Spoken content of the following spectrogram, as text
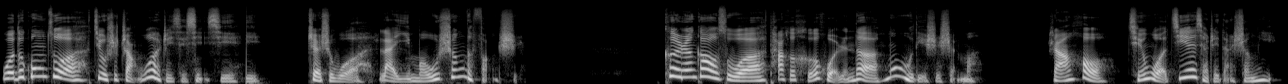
我的工作就是掌握这些信息，这是我赖以谋生的方式。客人告诉我他和合伙人的目的是什么，然后请我接下这单生意。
